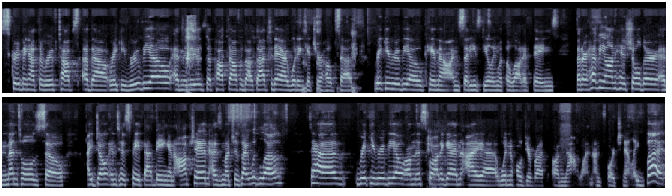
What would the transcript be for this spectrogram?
screaming at the rooftops about Ricky Rubio and the news that popped off about that today, I wouldn't get your hopes up. Ricky Rubio came out and said he's dealing with a lot of things that are heavy on his shoulder and mentals. So I don't anticipate that being an option as much as I would love to have Ricky Rubio on this squad again. I uh, wouldn't hold your breath on that one, unfortunately. But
